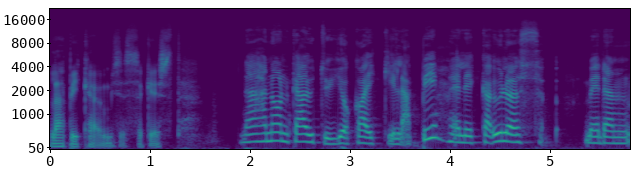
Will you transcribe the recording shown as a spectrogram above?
läpikäymisessä kestää? Nämähän on käyty jo kaikki läpi, eli ylös meidän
